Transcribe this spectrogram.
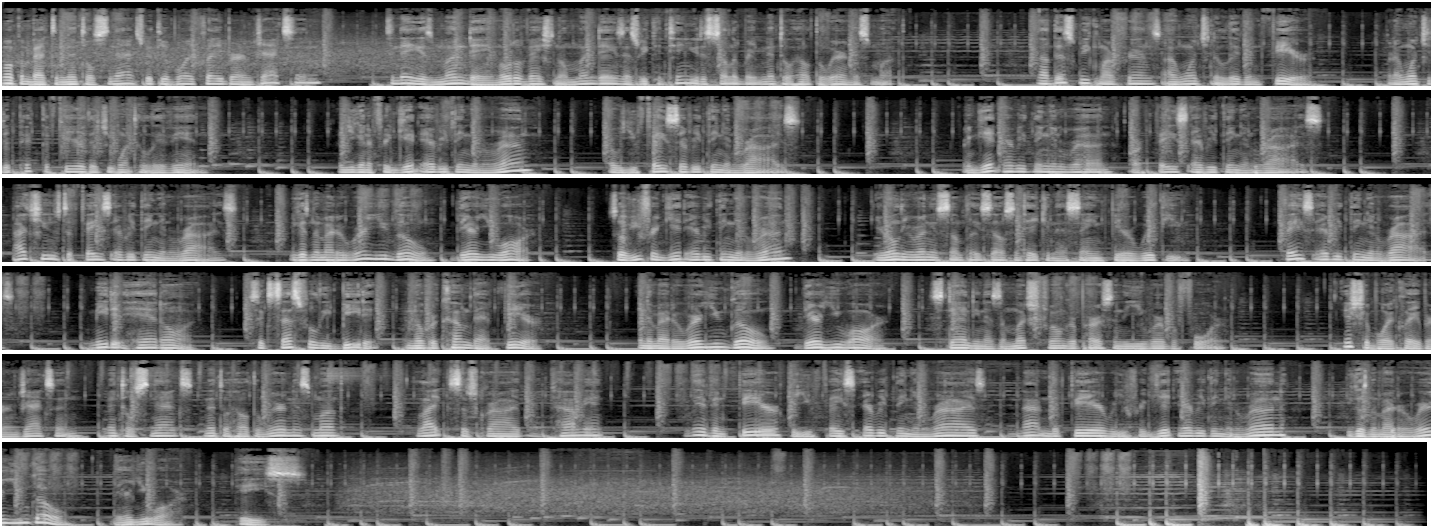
Welcome back to Mental Snacks with your boy Claiborne Jackson. Today is Monday, Motivational Mondays, as we continue to celebrate Mental Health Awareness Month. Now, this week, my friends, I want you to live in fear, but I want you to pick the fear that you want to live in. Are you going to forget everything and run, or will you face everything and rise? Forget everything and run, or face everything and rise. I choose to face everything and rise because no matter where you go, there you are. So if you forget everything and run, you're only running someplace else and taking that same fear with you. Face everything and rise. Meet it head on. Successfully beat it and overcome that fear. And no matter where you go, there you are, standing as a much stronger person than you were before. It's your boy Claiborne Jackson, Mental Snacks, Mental Health Awareness Month. Like, subscribe, and comment. Live in fear where you face everything and rise, not in the fear where you forget everything and run, because no matter where you go, there you are. Peace.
